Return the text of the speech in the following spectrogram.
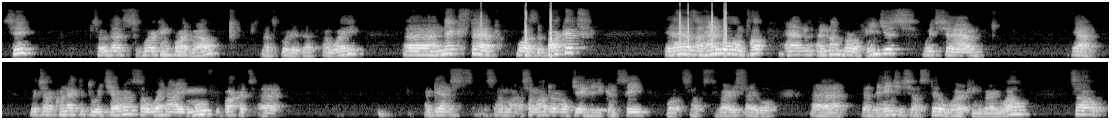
See? So that's working quite well. Let's put it that away. Uh, next step was the bucket. It has a handle on top and a number of hinges which um, yeah, which are connected to each other. So when I move the bucket uh, against some, some other object you can see, well it's not very stable, uh, that the hinges are still working very well. So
